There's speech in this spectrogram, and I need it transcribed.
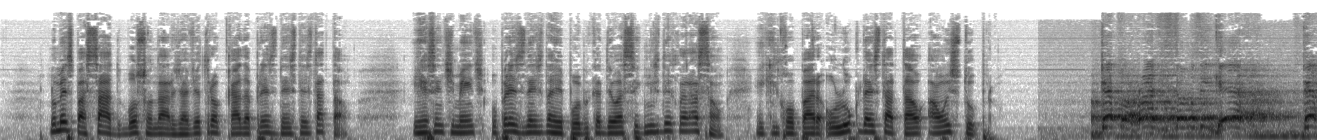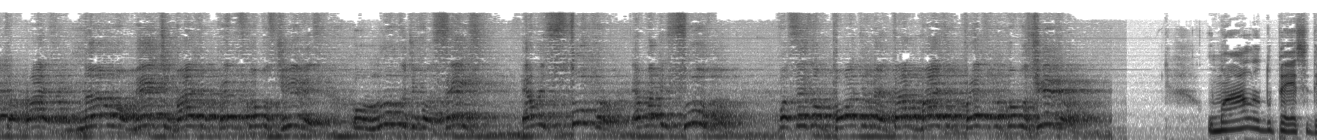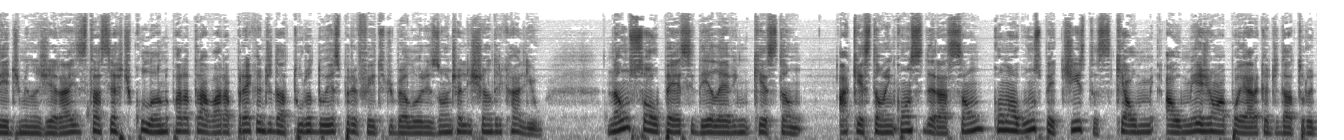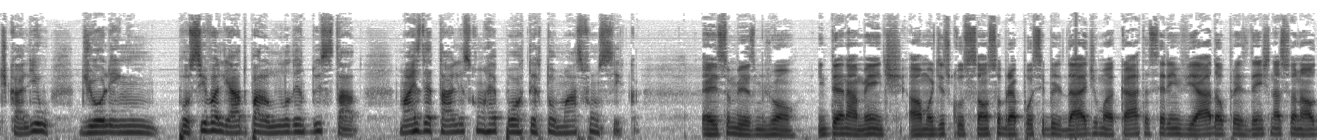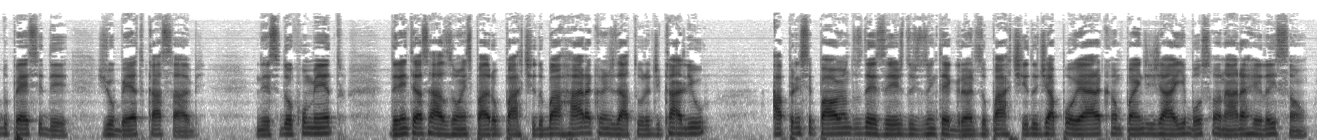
No mês passado, Bolsonaro já havia trocado a presidência da estatal. E recentemente, o presidente da República deu a seguinte declaração, em que compara o lucro da estatal a um estupro. Petrobras, estamos em guerra. Petrobras, não aumente mais o preço dos combustíveis. O lucro de vocês é um estupro, é um absurdo. Vocês não podem aumentar mais o preço do combustível. Uma ala do PSD de Minas Gerais está se articulando para travar a pré-candidatura do ex-prefeito de Belo Horizonte, Alexandre Calil. Não só o PSD leva em questão a questão em consideração, como alguns petistas que alme almejam apoiar a candidatura de Calil, de olho em um possível aliado para Lula dentro do Estado. Mais detalhes com o repórter Tomás Fonseca. É isso mesmo, João. Internamente, há uma discussão sobre a possibilidade de uma carta ser enviada ao presidente nacional do PSD, Gilberto Kassab. Nesse documento, dentre as razões para o partido barrar a candidatura de Calil, a principal é um dos desejos dos integrantes do partido de apoiar a campanha de Jair Bolsonaro à reeleição.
